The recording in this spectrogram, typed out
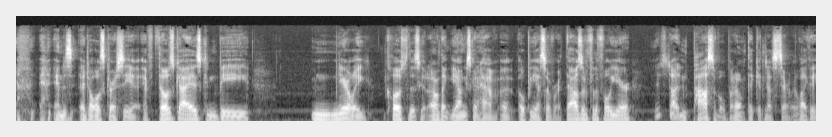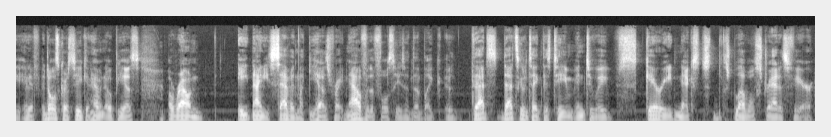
and Adolis Garcia, if those guys can be nearly close to this good, I don't think Jung's going to have OPS over a thousand for the full year. It's not impossible, but I don't think it's necessarily likely. And if Adolis Garcia can have an OPS around 897 like he has right now for the full season, then like that's that's going to take this team into a scary next level stratosphere.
